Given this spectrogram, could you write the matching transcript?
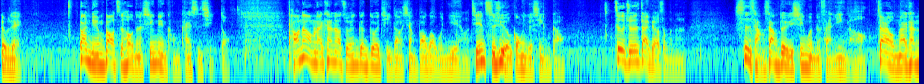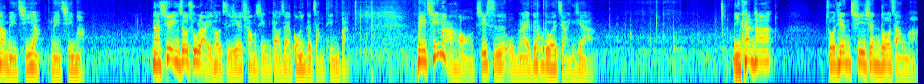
对不对？半年报之后呢，新面孔开始启动。好，那我们来看到昨天跟各位提到，像包括文业啊，今天持续有攻一个新高，这个就是代表什么呢？市场上对于新闻的反应了哦。再来，我们来看到美琪亚、美琪玛。那七月营收出来以后，直接创新高，再攻一个涨停板。美骑马哈，其实我们来跟各位讲一下，你看它昨天七千多张嘛，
